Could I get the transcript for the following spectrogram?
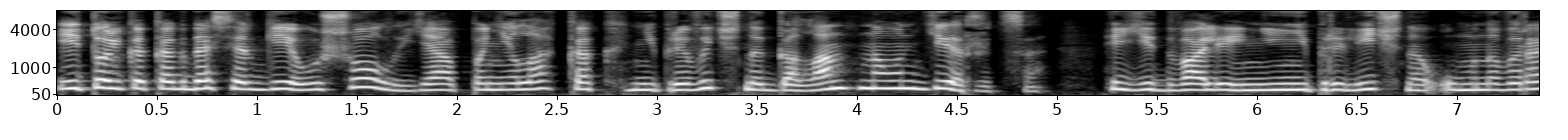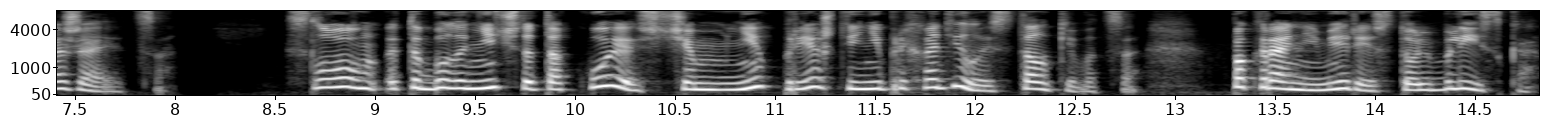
И только когда Сергей ушел, я поняла, как непривычно галантно он держится, и едва ли не неприлично умно выражается. Словом, это было нечто такое, с чем мне прежде не приходилось сталкиваться, по крайней мере, столь близко.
